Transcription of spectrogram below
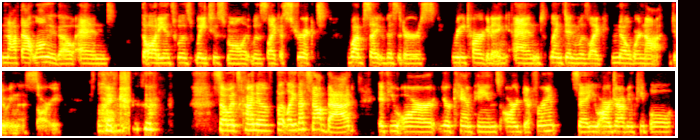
not that long ago and the audience was way too small. It was like a strict website visitors retargeting and linkedin was like no we're not doing this. Sorry. Oh. Like so it's kind of but like that's not bad if you are your campaigns are different. Say you are driving people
